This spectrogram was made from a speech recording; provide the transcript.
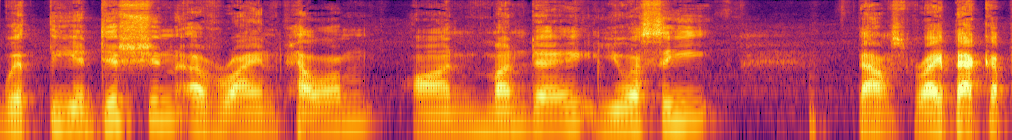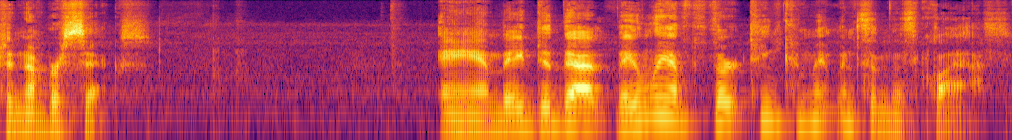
with the addition of Ryan Pellum on Monday, USC bounced right back up to number six. And they did that. They only have 13 commitments in this class.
